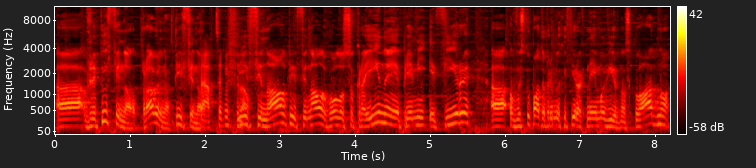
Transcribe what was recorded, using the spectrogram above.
а, вже півфінал, правильно? Півфінал. Так, це півфінал. Півфінал, півфінал «Голос України», прямі ефіри. А, Виступати у прямих ефірах неймовірно складно.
